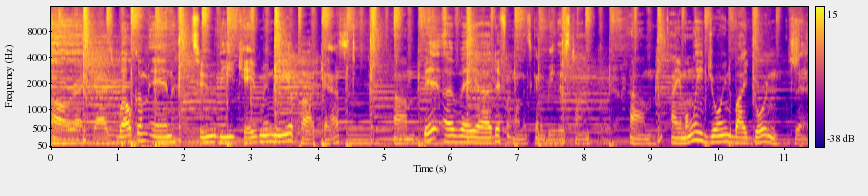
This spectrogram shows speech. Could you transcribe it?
All right, guys, welcome in to the Caveman Media Podcast. Um, bit of a uh, different one it's going to be this time. Oh. Um, I am only joined by Jordan today.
